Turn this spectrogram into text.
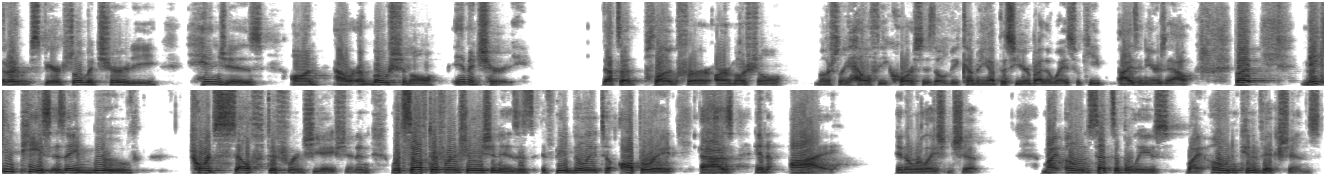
that our spiritual maturity hinges on our emotional immaturity. That's a plug for our emotional emotionally healthy courses that will be coming up this year by the way so keep eyes and ears out but making peace is a move towards self differentiation. And what self differentiation is, is it's the ability to operate as an I in a relationship. My own sets of beliefs, my own convictions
